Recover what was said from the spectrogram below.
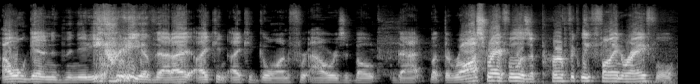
I won't get into the nitty gritty of that. I, I can I could go on for hours about that. But the Ross rifle is a perfectly fine rifle.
